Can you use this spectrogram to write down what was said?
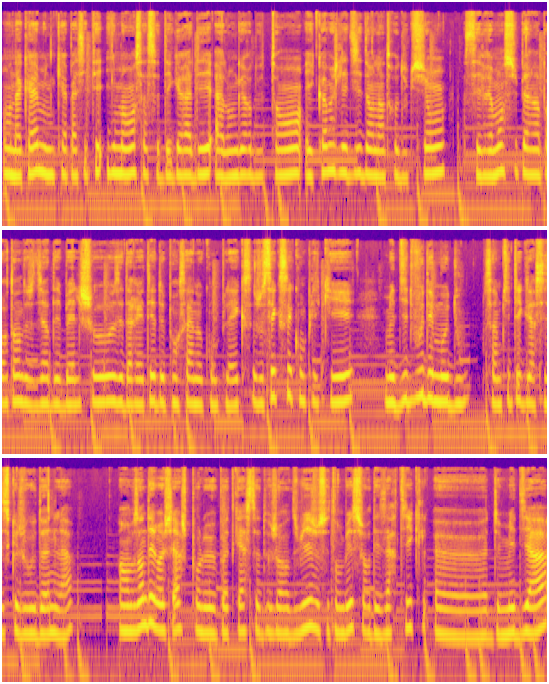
On a quand même une capacité immense à se dégrader à longueur de temps et comme je l'ai dit dans l'introduction, c'est vraiment super important de se dire des belles choses et d'arrêter de penser à nos complexes. Je sais que c'est compliqué, mais dites-vous des mots doux. C'est un petit exercice que je vous donne là. En faisant des recherches pour le podcast d'aujourd'hui, je suis tombée sur des articles euh, de médias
